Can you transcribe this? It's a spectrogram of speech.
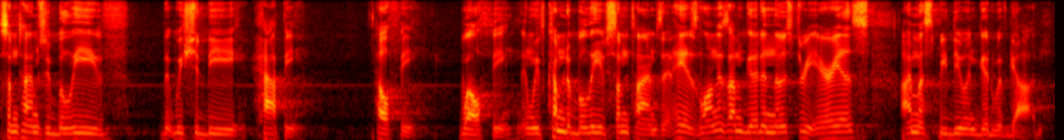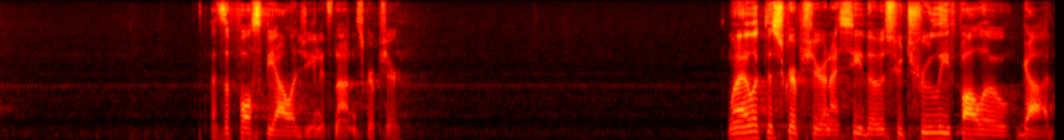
Sometimes we believe that we should be happy, healthy, wealthy. And we've come to believe sometimes that, hey, as long as I'm good in those three areas, I must be doing good with God. That's a false theology, and it's not in Scripture. When I look to Scripture and I see those who truly follow God,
